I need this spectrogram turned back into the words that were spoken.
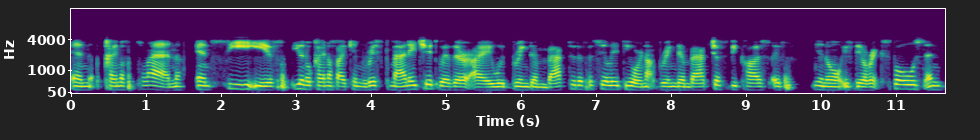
and kind of plan and see if you know kind of I can risk manage it whether I would bring them back to the facility or not bring them back just because if you know if they are exposed and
